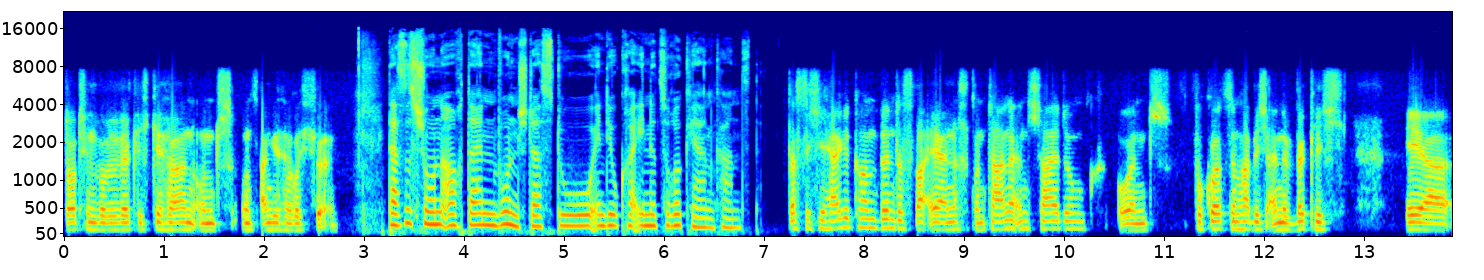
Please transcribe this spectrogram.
dorthin, wo wir wirklich gehören und uns angehörig fühlen. Das ist schon auch dein Wunsch, dass du in die Ukraine zurückkehren kannst. Dass ich hierher gekommen bin, das war eher eine spontane Entscheidung und vor kurzem habe ich eine wirklich eher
